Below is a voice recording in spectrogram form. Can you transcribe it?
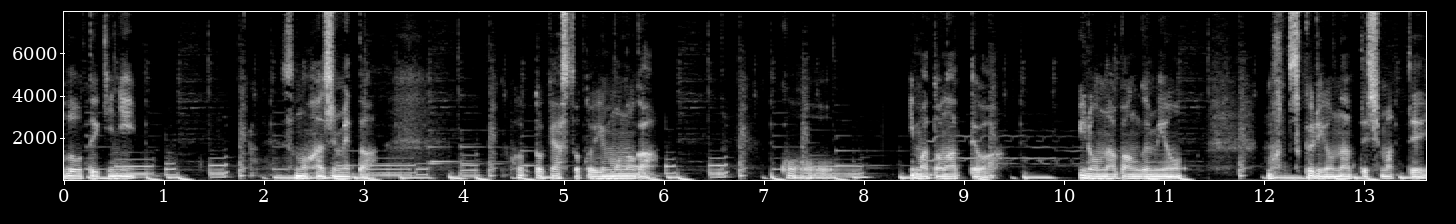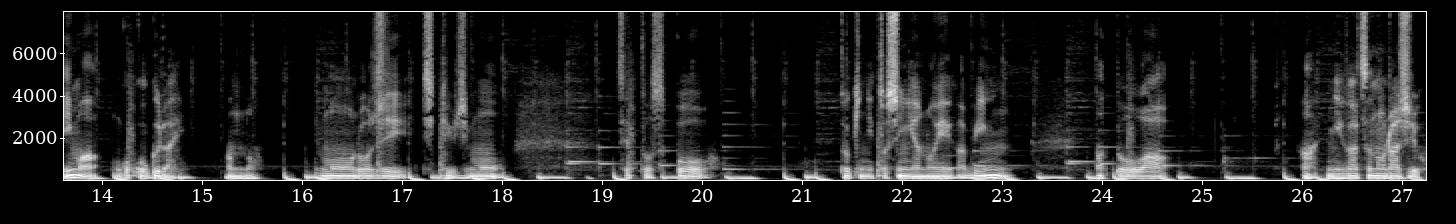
動的に、その始めた、ポッドキャストというものが、こう、今となっては、いろんな番組を、まあ、作るようになってしまって、今5個ぐらい、あの、エモロジー、地球人も、セットスポー、時にと深夜の映画便、あとは、あ、2月のラジオ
